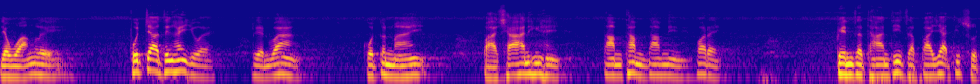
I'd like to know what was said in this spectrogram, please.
อย่าหวังเลยพุทธเจ้าถึงให้อยู่เรือนว่างโคนต้นไม้ ป่าช้านี่ไง ตามถ้ำตามนี่เพราะอะไร เป็นสถานที่สปายะที่สุด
